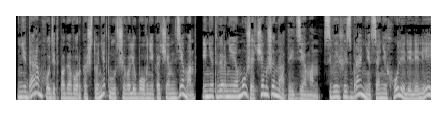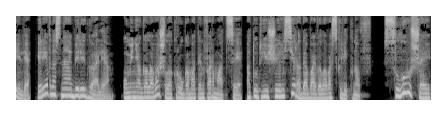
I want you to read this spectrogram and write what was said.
Недаром ходит поговорка, что нет лучшего любовника, чем демон, и нет вернее мужа, чем женатый демон. Своих избранниц они холили, лелеяли и ревностно оберегали. У меня голова шла кругом от информации, а тут еще Эльсира добавила, воскликнув. «Слушай,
